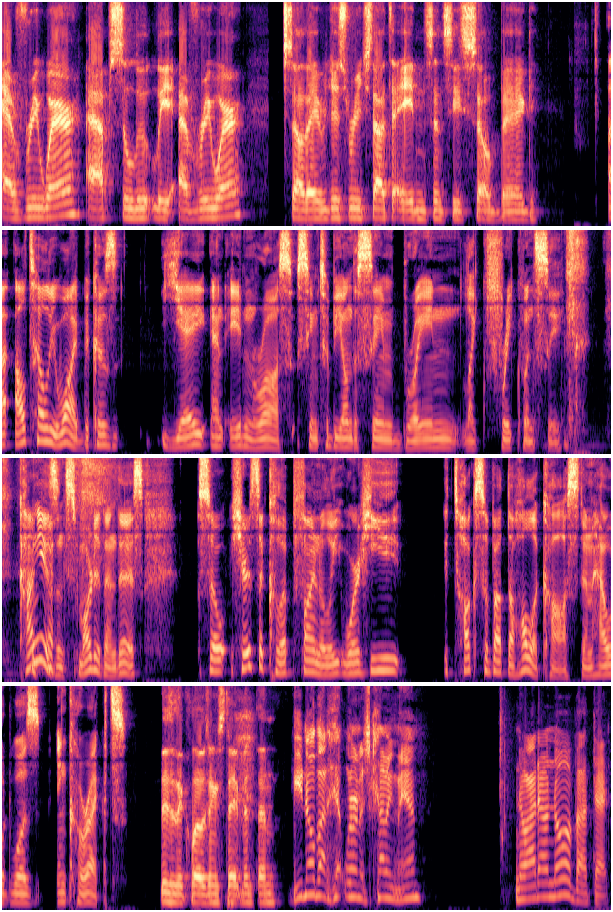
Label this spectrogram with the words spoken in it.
everywhere absolutely everywhere so they just reached out to aiden since he's so big I- I'll tell you why. Because Ye and Aiden Ross seem to be on the same brain like frequency. Kanye isn't smarter than this. So here's a clip finally where he it talks about the Holocaust and how it was incorrect. this is the closing statement then Do you know about Hitler and his coming man? No, I don't know about that.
